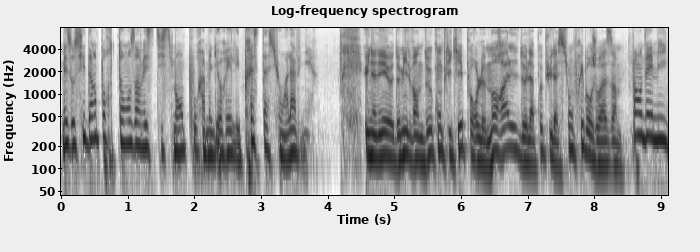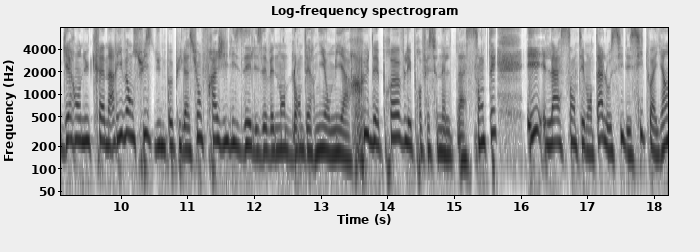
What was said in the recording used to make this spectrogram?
mais aussi d'importants investissements pour améliorer les prestations à l'avenir. Une année 2022 euh, compliquée pour le moral de la population fribourgeoise. Pandémie, guerre en Ukraine, arrivée en Suisse d'une population fragilisée. Les événements de l'an dernier ont mis à rude épreuve les professionnels de la santé et la santé mentale aussi des citoyens.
